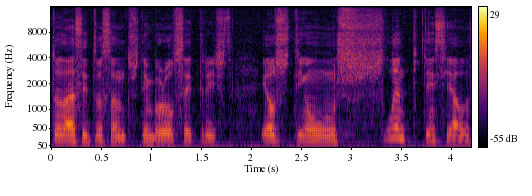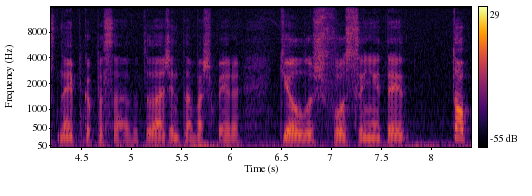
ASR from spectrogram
Toda a situação dos Timberwolves é triste. Eles tinham um excelente potencial na época passada. Toda a gente estava à espera que eles fossem até top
